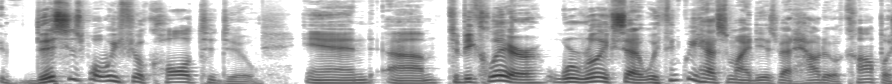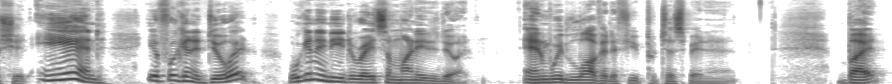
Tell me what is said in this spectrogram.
this is what we feel called to do. And um, to be clear, we're really excited. We think we have some ideas about how to accomplish it. And if we're going to do it, we're going to need to raise some money to do it. And we'd love it if you participate in it. But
